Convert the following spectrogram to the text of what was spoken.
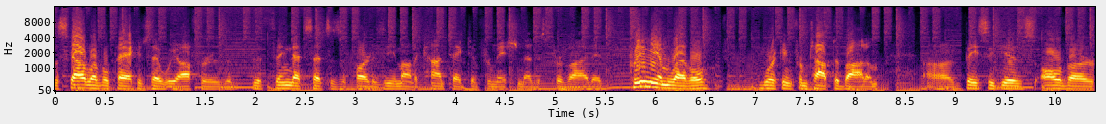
The scout level package that we offer, the, the thing that sets us apart is the amount of contact information that is provided. Premium level, working from top to bottom, uh, basically gives all of our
